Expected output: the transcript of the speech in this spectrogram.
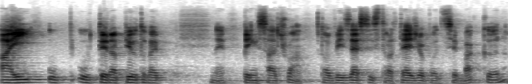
Aí o, o terapeuta vai né, pensar, tipo, ah, talvez essa estratégia pode ser bacana.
